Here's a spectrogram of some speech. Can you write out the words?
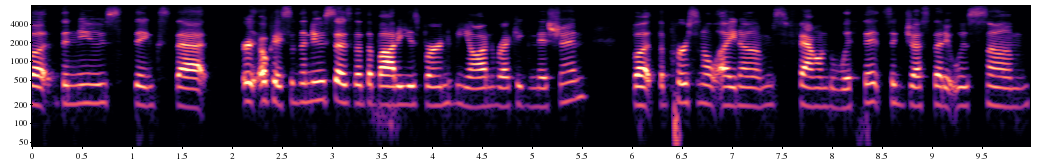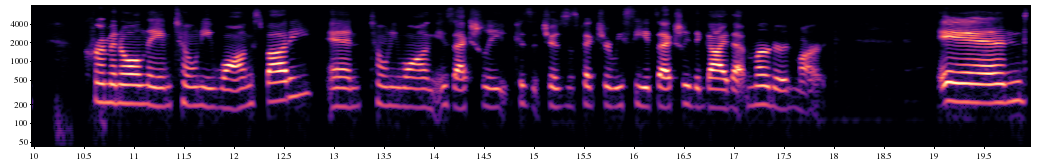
but the news thinks that or okay, so the news says that the body is burned beyond recognition, but the personal items found with it suggest that it was some criminal named Tony Wong's body, and Tony Wong is actually because it shows this picture, we see it's actually the guy that murdered Mark. And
